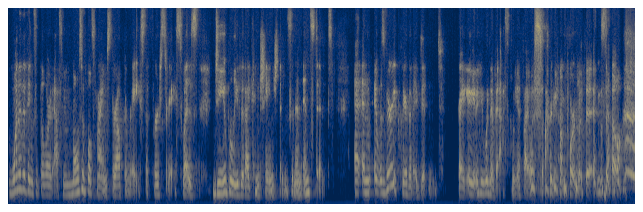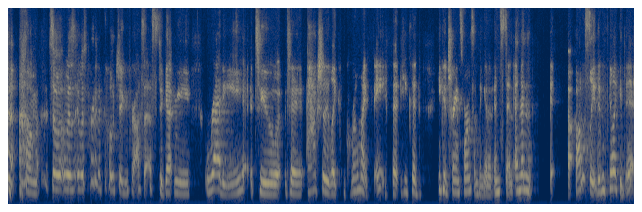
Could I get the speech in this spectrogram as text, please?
one of the things that the Lord asked me multiple times throughout the race, the first race, was, Do you believe that I can change things in an instant? And, and, it was very clear that I didn't. Right, he wouldn't have asked me if I was already on board with it, and so, um, so it was it was part of the coaching process to get me ready to to actually like grow my faith that he could he could transform something in an instant, and then it, honestly, it didn't feel like it did.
